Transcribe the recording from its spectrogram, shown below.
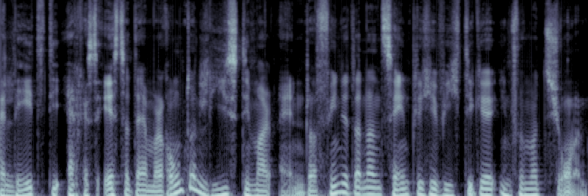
der lädt die RSS-Datei mal runter und liest die mal ein. Da findet er dann sämtliche wichtige Informationen,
